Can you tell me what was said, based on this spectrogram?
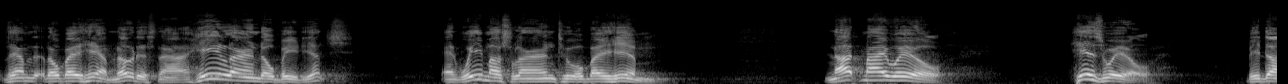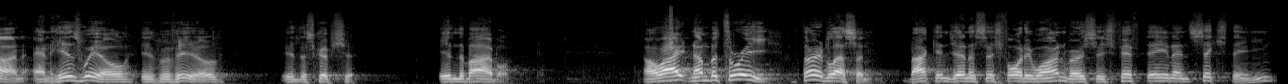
them that obey him. Notice now, he learned obedience, and we must learn to obey him. Not my will, his will be done. And his will is revealed in the scripture, in the Bible. All right, number three, third lesson. Back in Genesis 41, verses 15 and 16,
